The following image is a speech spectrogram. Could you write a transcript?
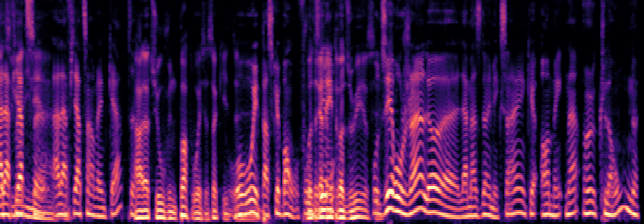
à la, Fiat, linéaire. à la Fiat 124. Ah là, tu ouvres une porte, oui, c'est ça qui est... euh, Oh oui, parce que bon, il faut faudrait dire, l'introduire. faut dire aux gens, là, euh, la Mazda MX-5 a maintenant un clone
